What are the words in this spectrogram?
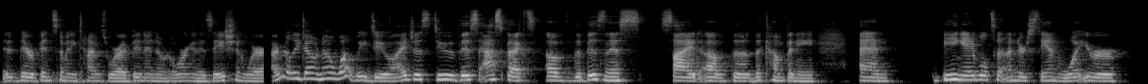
There have been so many times where i've been in an organization where i really don't know what we do. I just do this aspect of the business side of the the company. And being able to understand what your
